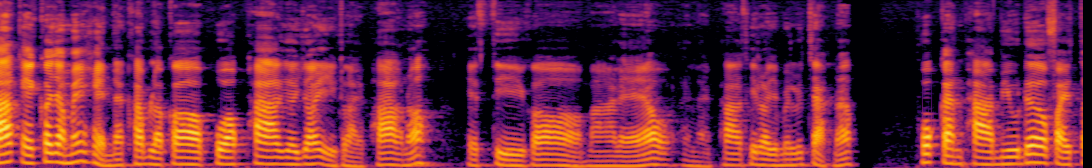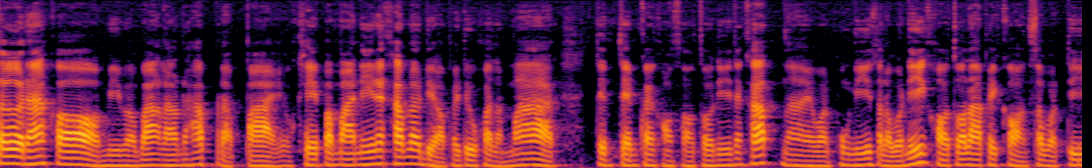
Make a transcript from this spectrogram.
ภาค X ก็ยังไม่เห็นนะครับ แล้วก็พวกภาคย่อยๆอีกหลายภาคเนาะ SD ก็มาแล้วหลายๆภาคที่เรายังไม่รู้จักนะ พวกการพา Builder Fighter นะ ก็มีมาบ้างแล้วนะครับปรับไปโอเค ประมาณนี้นะครับ แล้วเดี๋ยวไปดูความสามารถเต็มๆกันของ 2 ตัวนี้นะครับในวันพรุ่งนี้สำหรับวันนี้ขอตัวลาไปก่อนสวัสดี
